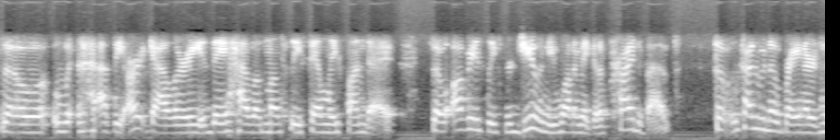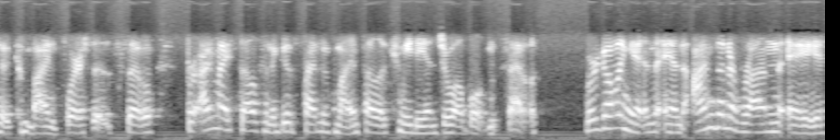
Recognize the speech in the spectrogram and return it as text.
so at the art gallery, they have a monthly family fun day. So obviously for June, you want to make it a pride event. So it was kind of a no-brainer to combine forces. So for I myself and a good friend of mine, fellow comedian Joel Bolton South, we're going in and I'm going to run a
